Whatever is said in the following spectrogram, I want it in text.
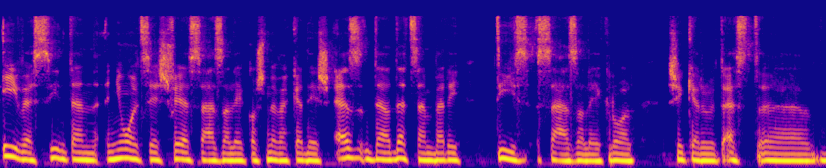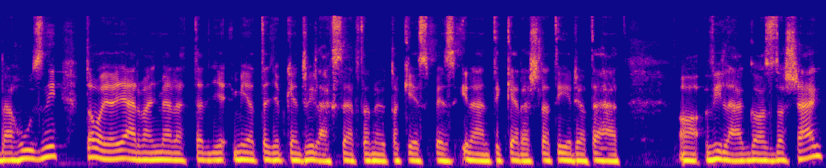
Éves szinten 8,5 százalékos növekedés ez, de a decemberi 10 százalékról sikerült ezt behúzni. Tavaly a járvány mellett egy, miatt egyébként világszerte nőtt a készpénz iránti kereslet, írja tehát a világgazdaság.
